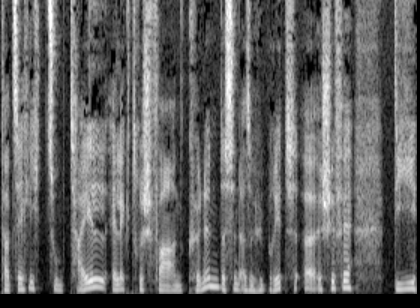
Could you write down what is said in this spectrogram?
tatsächlich zum Teil elektrisch fahren können. Das sind also Hybridschiffe, die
